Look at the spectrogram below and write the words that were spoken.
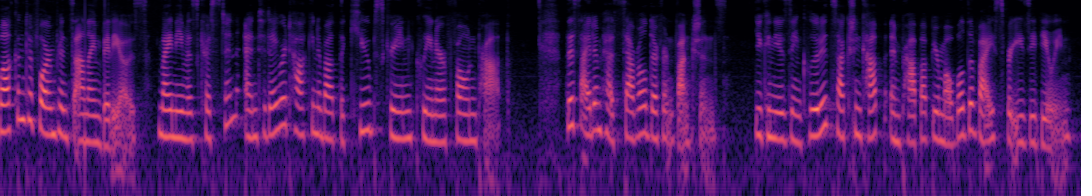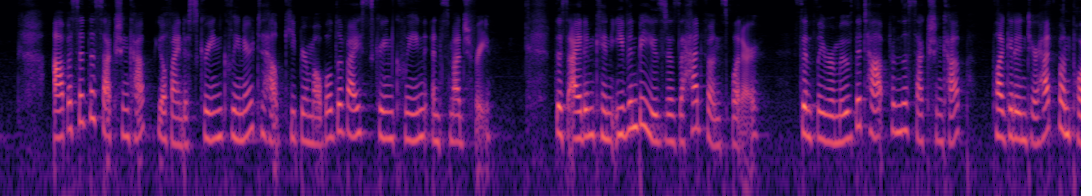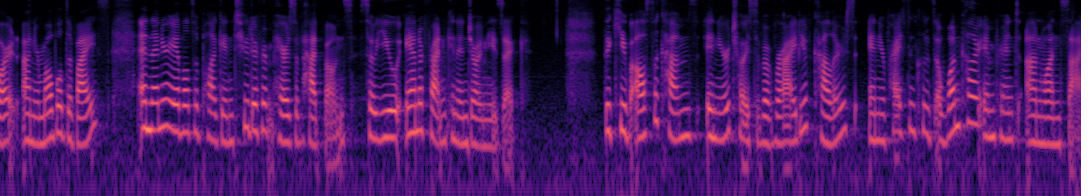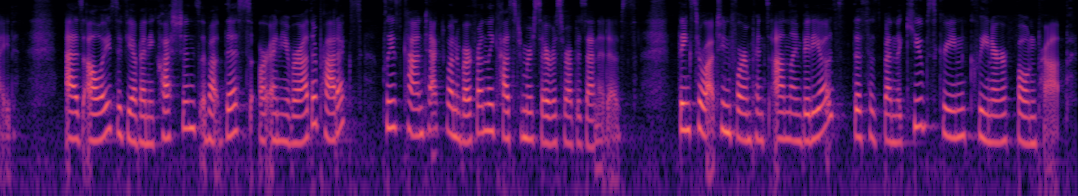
Welcome to 4imprint's Online Videos. My name is Kristin and today we're talking about the Cube Screen Cleaner Phone Prop. This item has several different functions. You can use the included suction cup and prop up your mobile device for easy viewing. Opposite the suction cup, you'll find a screen cleaner to help keep your mobile device screen clean and smudge-free. This item can even be used as a headphone splitter. Simply remove the top from the suction cup, plug it into your headphone port on your mobile device, and then you're able to plug in two different pairs of headphones so you and a friend can enjoy music. The cube also comes in your choice of a variety of colors, and your price includes a one color imprint on one side. As always, if you have any questions about this or any of our other products, please contact one of our friendly customer service representatives. Thanks for watching 4imprint's online videos. This has been the Cube Screen Cleaner Phone Prop.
